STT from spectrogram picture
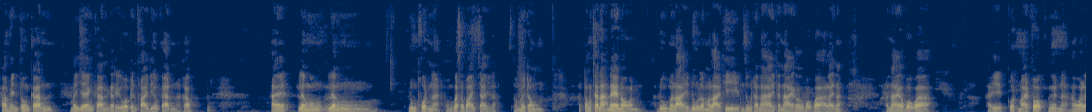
ความเห็นตรงกันไม่แย้งกันก็ถือว่าเป็นฝ่ายเดียวกันนะครับไอเรื่องมงเรื่อง ลุงพลน่ะ ผมก็สบายใจแล้วเราไม่ต้องต้องชนะแน่นอน ดูมาหลายดูละมาหลายที่ดูทนายทนายเขาก็บอกว่าอะไรนะทนายเขาบอกว่าไอ้กฎหมายฟอกเงินน่ะ เอาอะไร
